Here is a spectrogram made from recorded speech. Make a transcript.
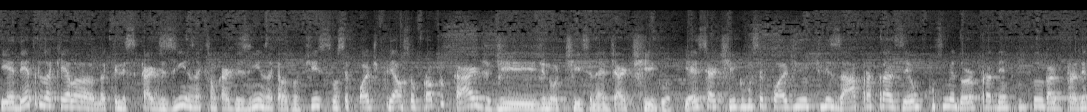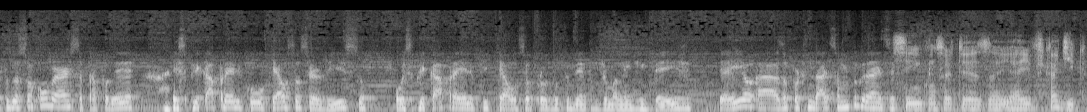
e é dentro daquela, daqueles cardzinhos, né? Que são cardzinhos, aquelas notícias, você pode criar o seu próprio card de, de notícia, né? De artigo. E esse artigo você pode utilizar para trazer um consumidor para dentro, para dentro da sua conversa, para poder explicar para ele o que é o seu serviço, ou explicar para ele o que é o seu produto dentro de uma landing page. E aí as oportunidades são muito grandes. Sim, com certeza. E aí fica a dica.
